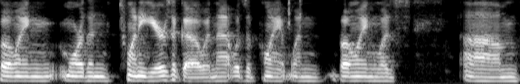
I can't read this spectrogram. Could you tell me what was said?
Boeing more than 20 years ago. And that was a point when Boeing was, um,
